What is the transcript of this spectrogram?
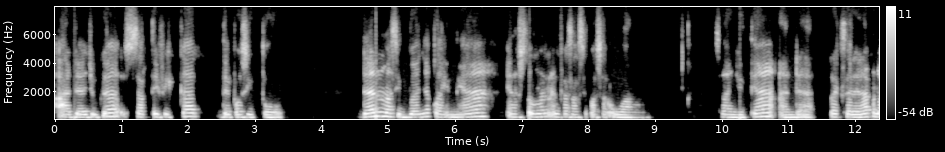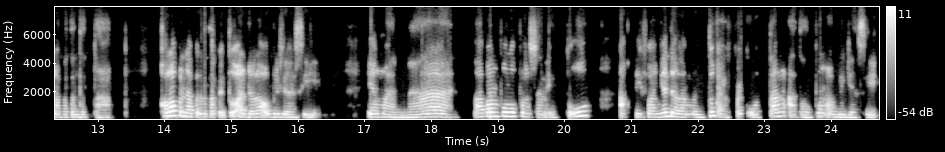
ada juga sertifikat deposito. Dan masih banyak lainnya instrumen investasi pasar uang. Selanjutnya ada reksadana pendapatan tetap. Kalau pendapatan tetap itu adalah obligasi, yang mana 80% itu aktifannya dalam bentuk efek utang ataupun obligasi.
